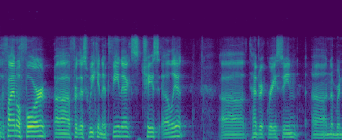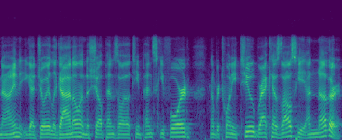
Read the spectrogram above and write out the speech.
the final four uh, for this weekend at Phoenix: Chase Elliott, uh, Hendrick Racing, uh, number nine. You got Joey Logano and Shell Pennzoil Team Penske Ford. Number 22, Brad Keselowski, another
